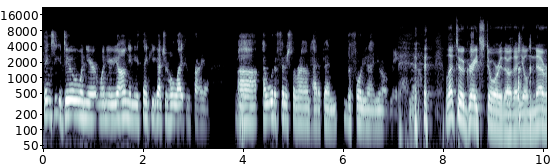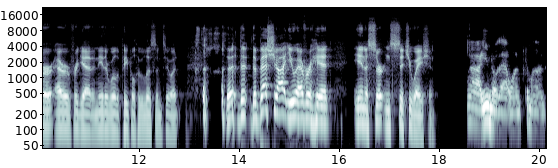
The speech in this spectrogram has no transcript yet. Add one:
things that you do when you're when you're young and you think you got your whole life in front of you. Uh, I would have finished the round had it been the 49 year old me. No. Led to a great story though that you'll never ever forget, and neither will the people who listen to it. the, the the best shot you ever hit in a certain situation. Ah, you know that one. Come on.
